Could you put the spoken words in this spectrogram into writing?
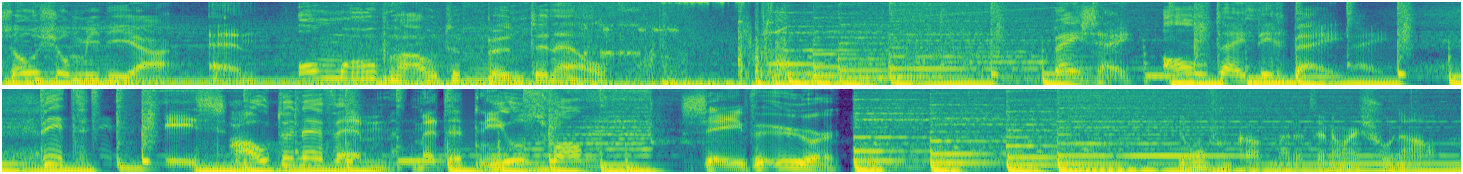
social media en omroephouten.nl. Wij zijn altijd dichtbij. Dit is Houten FM met het nieuws van 7 uur. Jeroen van Kamp met het NOS.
